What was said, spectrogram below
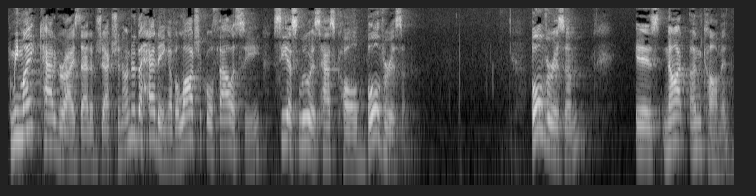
And we might categorize that objection under the heading of a logical fallacy C.S. Lewis has called Bulverism. Bulverism is not uncommon.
